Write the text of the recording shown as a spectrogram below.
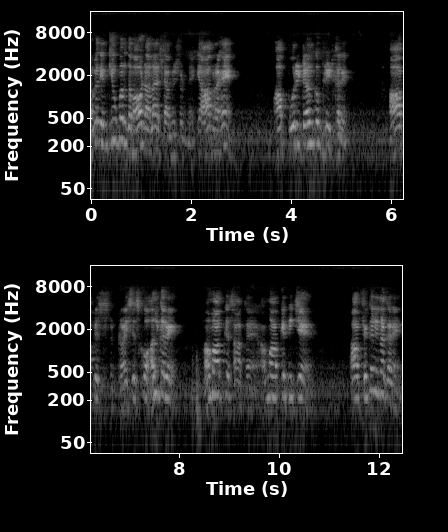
मगर इनके ऊपर दबाव डाला एस्टैब्लिशमेंट ने कि आप रहें, आप पूरी टर्म कंप्लीट करें। आप इस क्राइसिस को हल करें। हम आपके साथ हैं हम आपके पीछे हैं। आप फ़िक्र ही ना करें।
